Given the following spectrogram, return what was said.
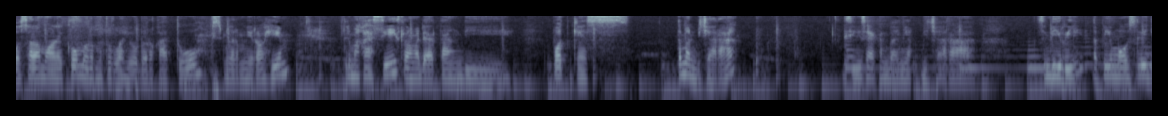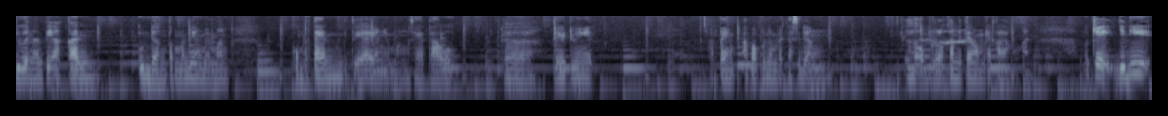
Assalamualaikum warahmatullahi wabarakatuh. Bismillahirrahmanirrahim. Terima kasih, selamat datang di podcast teman bicara. Di sini saya akan banyak bicara sendiri Tapi mostly juga nanti akan undang teman yang memang kompeten gitu ya Yang memang saya tahu uh, they're doing it apa yang apa pun yang mereka sedang uh, obrolkan itu yang mereka lakukan. Oke, okay, jadi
